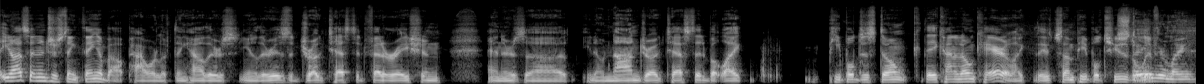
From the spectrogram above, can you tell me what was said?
you know, that's an interesting thing about powerlifting. How there's, you know, there is a drug tested federation, and there's uh, you know, non drug tested, but like people just don't. They kind of don't care. Like they, some people choose stay to in lift. your lane.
